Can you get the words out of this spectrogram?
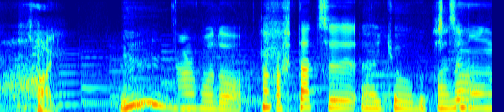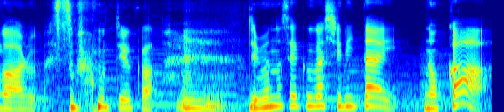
はい。うん。なるほど。なんか2つ大丈夫かな？質問がある。質問っていうかうん。自分の性格が知りたいのか、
